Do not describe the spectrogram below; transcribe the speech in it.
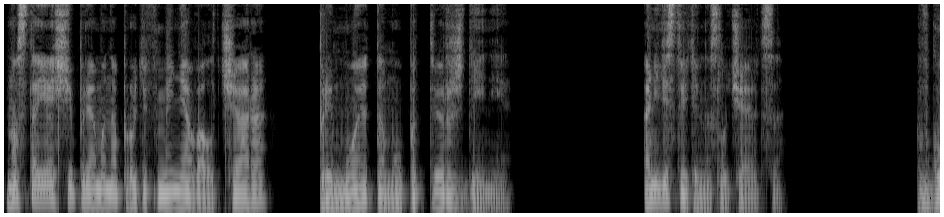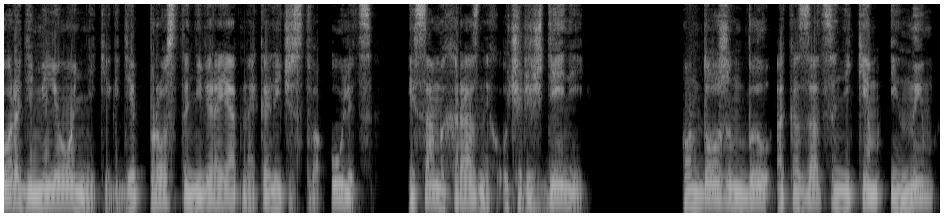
Но стоящий прямо напротив меня волчара — прямое тому подтверждение. Они действительно случаются. В городе-миллионнике, где просто невероятное количество улиц и самых разных учреждений — он должен был оказаться никем иным,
